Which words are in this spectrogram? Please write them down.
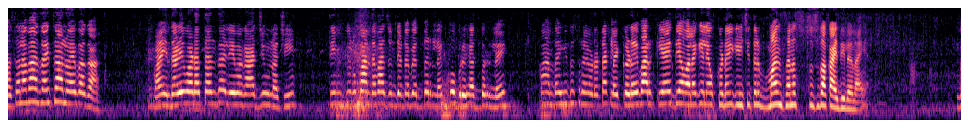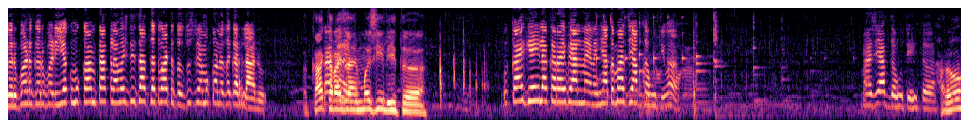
मसाला भाजाय चालू आहे बघा. माहिंदाळी वडा ताण झाली बघा आज जीवनाची. तीन किलो कांदा भाजून त्या डब्यात भरलाय खोबरं ह्यात भरलंय. कांदा ही दुसरा एवढा टाकलाय कढई बारकी आहे देवाला गेल्यावर कढई घ्यायची तर माणसानं सुद्धा काय दिलं नाही. गडबड गडबड. एक मुक्काम टाकला म्हणजे ती जात जात वाटत दुसऱ्या मुक्कामला तर घरला आलो काय करायचं आहे म्हशी इथं? मग काय घ्यायला कराय बी आलं नाही ना. ही आता माझी आपदा होती वा. माझी आपदा होती इथं. हॅलो?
